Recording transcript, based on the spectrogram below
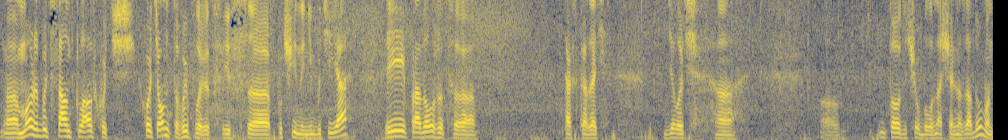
э, может быть, SoundCloud хоть, хоть он-то выплывет из э, пучины небытия и продолжит, э, так сказать, делать э, э, то, для чего был изначально задуман.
